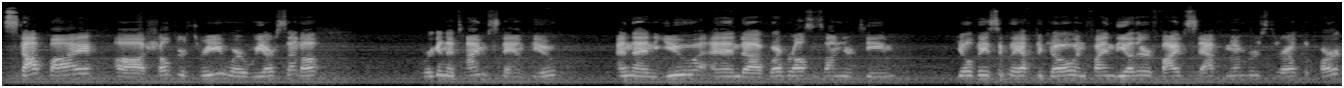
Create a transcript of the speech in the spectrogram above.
stop by uh, shelter three where we are set up. We're going to timestamp you, and then you and uh, whoever else is on your team you'll basically have to go and find the other five staff members throughout the park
